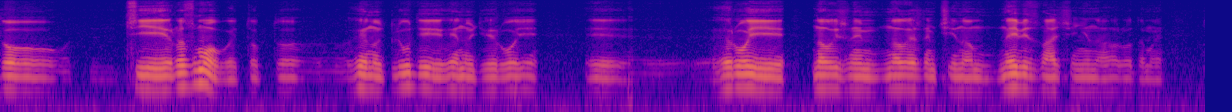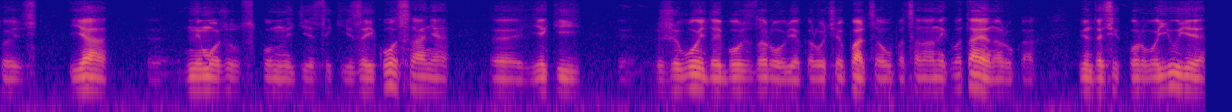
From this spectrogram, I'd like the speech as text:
до цієї розмови. Тобто гинуть люди, гинуть герої, е, герої належним, належним чином не відзначені нагородами. Тобто я е, не можу вспомнити, є такий Зайко Саня, е, який живой, дай Бог здоров'я. Коротше, пальця у пацана не вистачає на руках. Він до сих пор воює.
